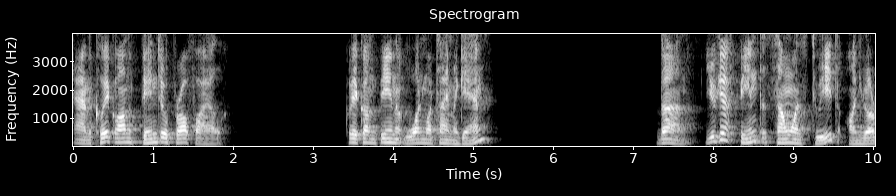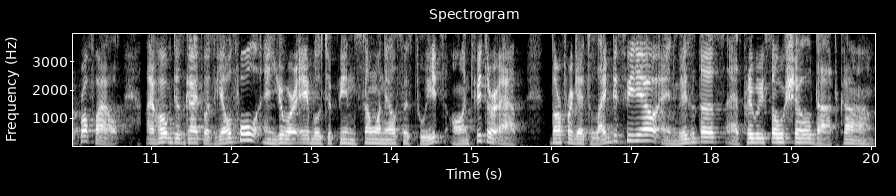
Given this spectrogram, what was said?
and click on Pin to Profile. Click on Pin one more time again. Done. You have pinned someone's tweet on your profile. I hope this guide was helpful and you were able to pin someone else's tweets on Twitter app. Don't forget to like this video and visit us at freewaysocial.com.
